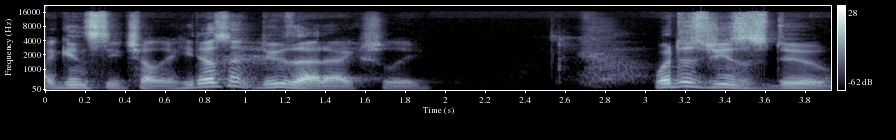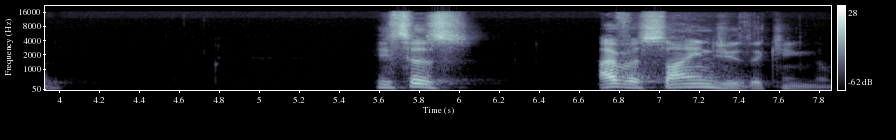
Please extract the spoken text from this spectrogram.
against each other. He doesn't do that, actually. What does Jesus do? He says, I've assigned you the kingdom.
